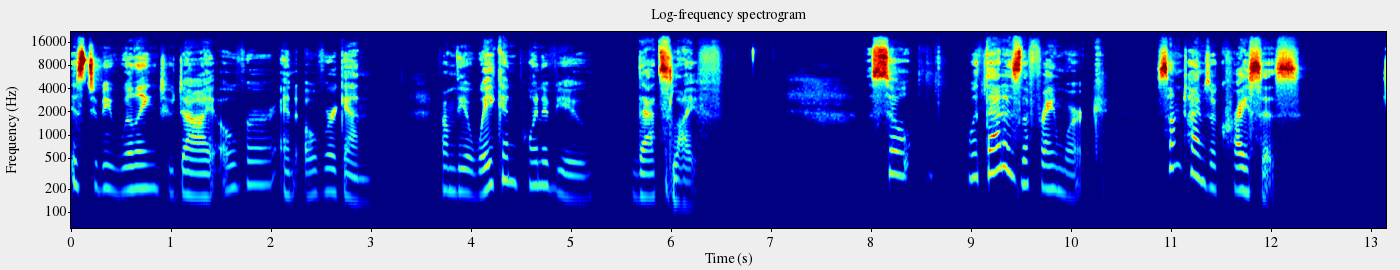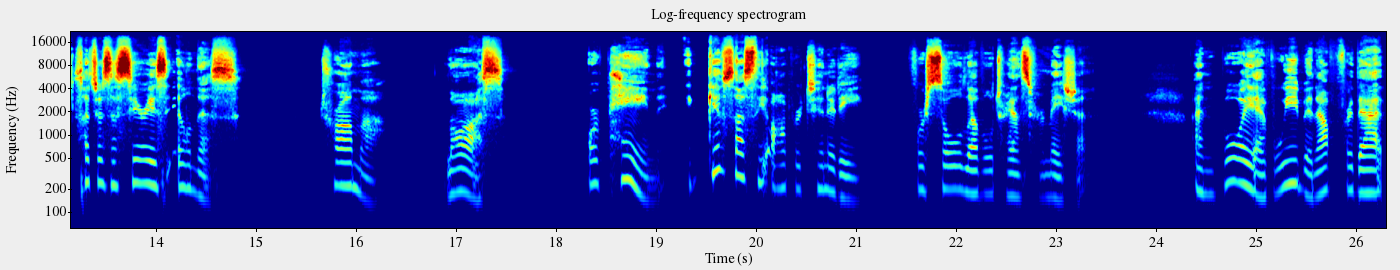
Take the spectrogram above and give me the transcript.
is to be willing to die over and over again. From the awakened point of view, that's life. So, with that as the framework, sometimes a crisis, such as a serious illness, trauma, loss, or pain, it gives us the opportunity for soul level transformation. And boy, have we been up for that,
